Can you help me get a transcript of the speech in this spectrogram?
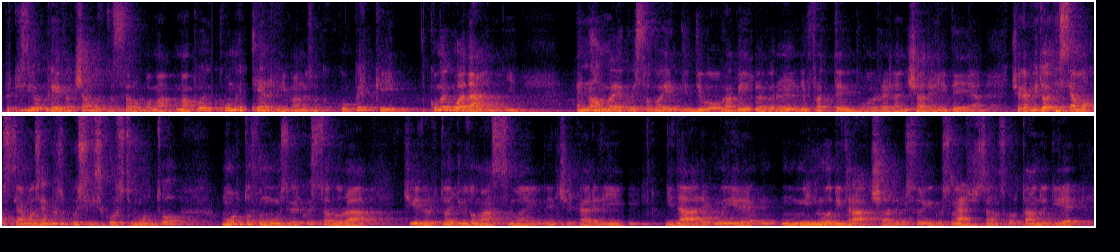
perché sì ok facciamo tutta questa roba ma, ma poi come ti arrivano, perché, come guadagni? E eh no, beh, questo poi devo capirlo, però nel frattempo vorrei lanciare l'idea. Cioè, capito? E stiamo, stiamo sempre su questi discorsi molto, molto fumosi, per questo allora chiedo il tuo aiuto massimo nel, nel cercare di, di, dare, come dire, un, un, minimo di traccia alle persone che in questo momento certo. ci stanno ascoltando e dire,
